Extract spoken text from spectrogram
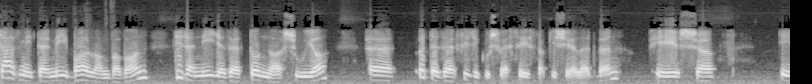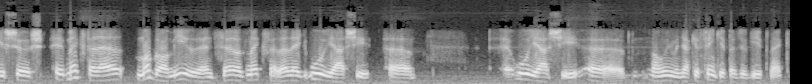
100 méter mély barlangban van, 14 ezer tonna súlya, 5000 fizikus vesz részt a kísérletben, és, és megfelel, maga a mérőrendszer az megfelel egy óriási óriási, na hogy mondják, ez fényképezőgépnek,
